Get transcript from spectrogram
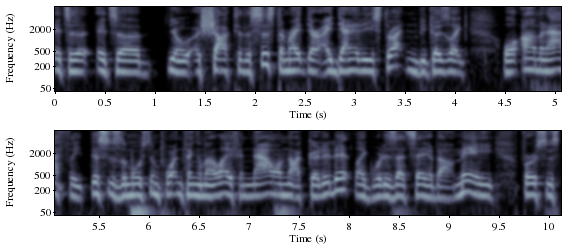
it's a it's a you know a shock to the system right? Their identity is threatened because like well i'm an athlete. This is the most important thing in my life and now i'm not good at it. Like what does that say about me versus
